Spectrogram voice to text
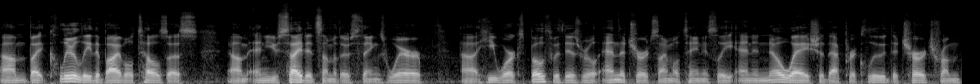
um, but clearly the Bible tells us, um, and you cited some of those things where uh, he works both with Israel and the church simultaneously, and in no way should that preclude the church from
